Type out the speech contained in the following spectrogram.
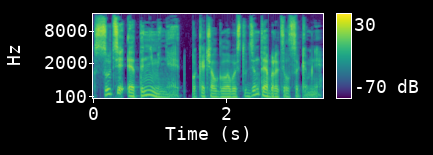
«Сути это не меняет», — покачал головой студент и обратился ко мне.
